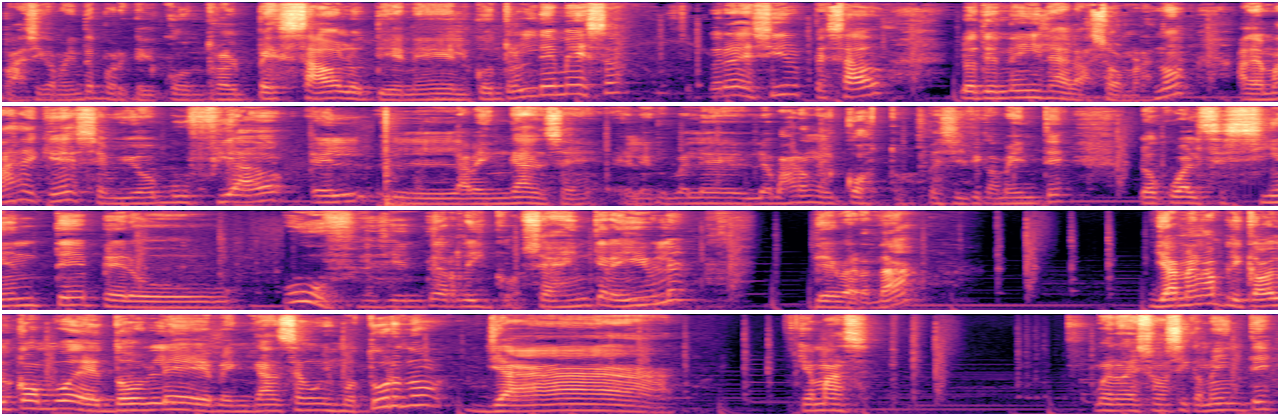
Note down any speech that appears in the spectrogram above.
Básicamente porque el control pesado lo tiene el control de mesa, podría decir, pesado, lo tiene Isla de las Sombras, ¿no? Además de que se vio bufiado el, la venganza, le, bajaron el costo específicamente, lo cual se siente, pero uff, se siente rico, o sea, es increíble, de verdad. Ya me han aplicado el combo de doble venganza en un mismo turno, ya... ¿Qué más? Bueno, eso básicamente.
